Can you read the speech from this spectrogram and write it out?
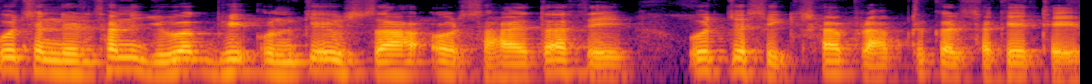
कुछ निर्धन युवक भी उनके उत्साह और सहायता से उच्च शिक्षा प्राप्त कर सके थे।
